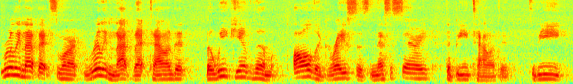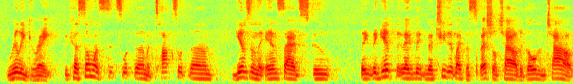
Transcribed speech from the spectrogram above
really not that smart, really not that talented, but we give them all the graces necessary to be talented, to be really great. Because someone sits with them and talks with them, gives them the inside scoop. They, they get they, they're treated like the special child, the golden child.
